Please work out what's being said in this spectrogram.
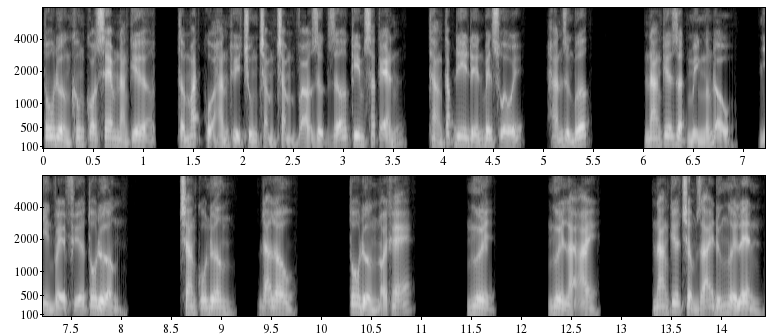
Tô đường không có xem nàng kia, tầm mắt của hắn thủy chung chằm chằm vào rực rỡ kim sắc kén, thẳng tắp đi đến bên suối, hắn dừng bước. Nàng kia giật mình ngầm đầu, nhìn về phía tô đường. Trang cô nương, đã lâu. Tô đường nói khẽ. Ngươi ngươi là ai? Nàng kia chậm rãi đứng người lên,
